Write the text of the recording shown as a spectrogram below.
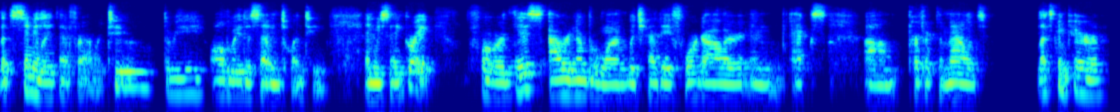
Let's simulate that for hour two, three, all the way to 720. And we say, great, for this hour number one, which had a $4 and X um, perfect amount, let's compare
